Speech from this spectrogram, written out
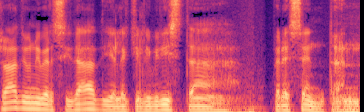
Radio Universidad y El Equilibrista presentan.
